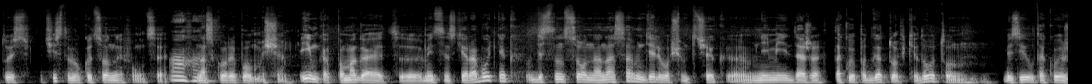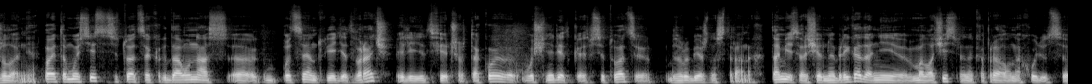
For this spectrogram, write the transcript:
то есть чисто эвакуационная функция ага. на скорой помощи. Им, как помогает медицинский работник дистанционно, а на самом деле, в общем-то, человек э, не имеет даже такой подготовки. Да, вот он изъявил такое желание. Поэтому, естественно, ситуация, когда у нас э, к пациенту едет врач или едет фельдшер, такое очень редкая ситуация в зарубежных странах. Там есть врачебная бригада, они малочисленны, как правило, находятся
